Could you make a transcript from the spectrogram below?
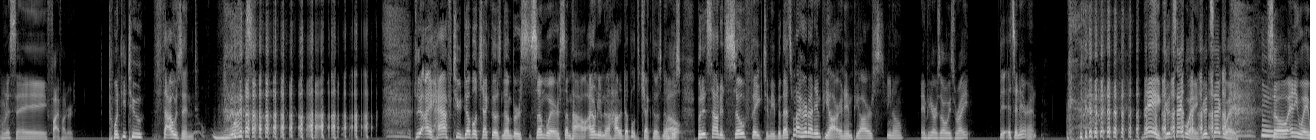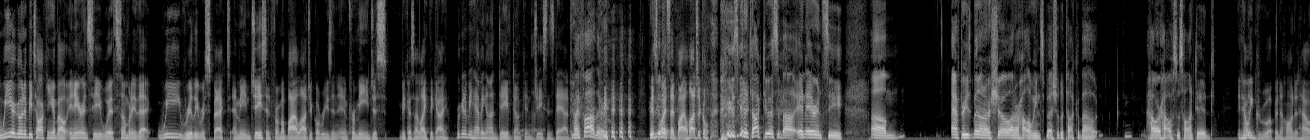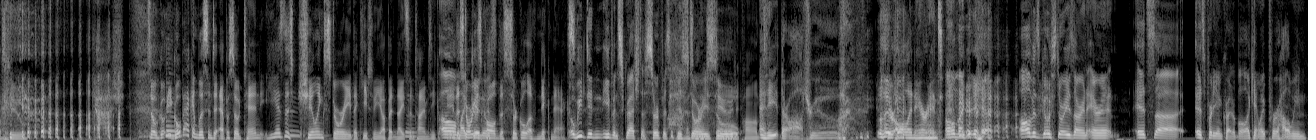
going to say 500 22,000. What? I have to double check those numbers somewhere, somehow. I don't even know how to double check those numbers, Well- but it sounded so fake to me. But that's what I heard on NPR, and NPR's, you know, npr's always right it's inerrant. hey good segue good segue so anyway we are going to be talking about inerrancy with somebody that we really respect i mean jason from a biological reason and for me just because i like the guy we're going to be having on dave duncan jason's dad My father. that's why i gonna- said biological who's going to talk to us about inerrancy um, after he's been on our show on our Halloween special to talk about how our house was haunted. and how he grew up in a haunted house too. Gosh. So go go back and listen to episode ten. He has this mm. chilling story that keeps me up at night mm. sometimes. He, eh, Oh, the my story is called "The Circle of Knickknacks." Oh, we didn't even scratch the surface of oh, his That's why stories, so dude. pumped. And he, they're all true. They're all inerrant. oh my god! Yeah. all of his ghost stories are inerrant. It's uh, it's pretty incredible. I can't wait for Halloween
